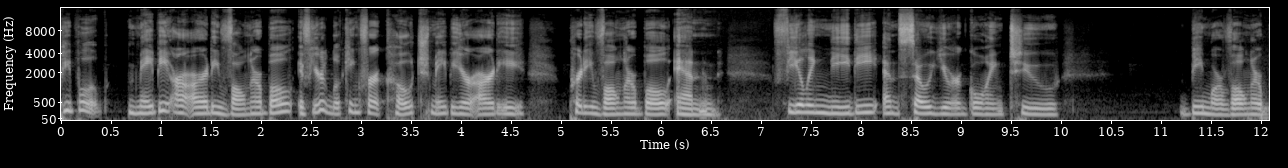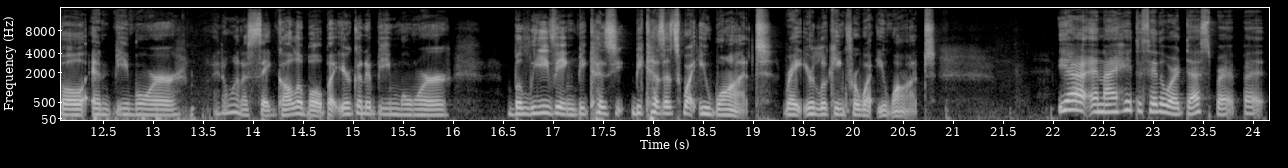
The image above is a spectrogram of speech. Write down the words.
people maybe are already vulnerable. If you're looking for a coach, maybe you're already pretty vulnerable and feeling needy. And so you're going to be more vulnerable and be more, I don't want to say gullible, but you're going to be more believing because because it's what you want, right? You're looking for what you want. Yeah, and I hate to say the word desperate, but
